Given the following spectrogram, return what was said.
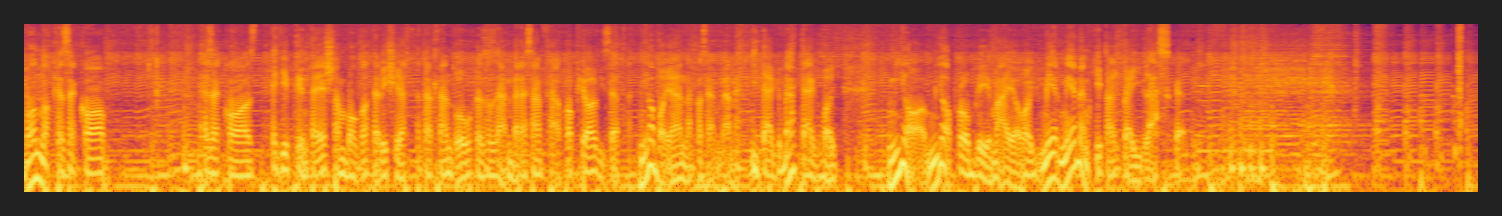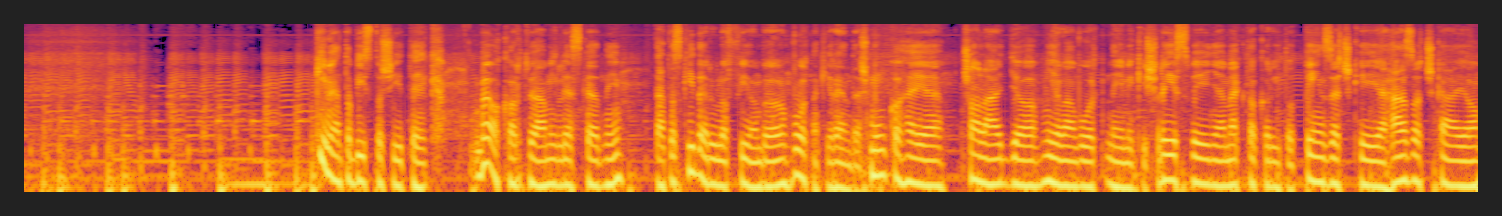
Vannak ezek a ezek az egyébként teljesen bagatel és érthetetlen dolgok, ez az ember ezen felkapja a vizet. Hát mi a baja ennek az embernek? Idegbeteg? Vagy mi a, mi a problémája? Vagy miért, miért nem képes beilleszkedni? Kiment a biztosíték. Be akart ő ám illeszkedni, tehát az kiderül a filmből, volt neki rendes munkahelye, családja, nyilván volt némi kis részvénye, megtakarított pénzecskéje, házacskája,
